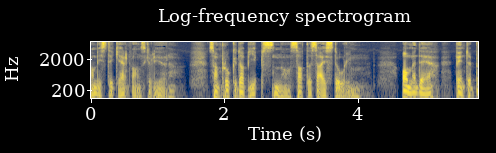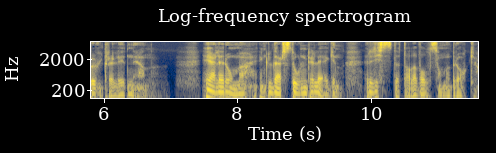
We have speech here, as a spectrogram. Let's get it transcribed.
Han visste ikke helt hva han skulle gjøre, så han plukket opp gipsen og satte seg i stolen, og med det begynte buldrelyden igjen. Hele rommet, inkludert stolen til legen, ristet av det voldsomme bråket.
